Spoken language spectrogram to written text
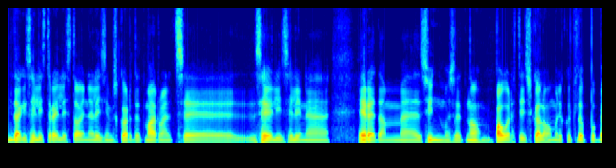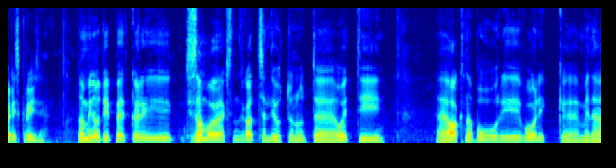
midagi sellist Rally Estonial esimest korda, et ma arvan, et see, see oli selline eredam äh, sündmus, et noh, Power Stage ka loomulikult lõppu päris crazy. no minu tipphetk oli seesama üheksandal katsel juhtunud äh, Oti äh, aknapoori voolik, mida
